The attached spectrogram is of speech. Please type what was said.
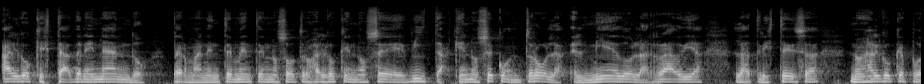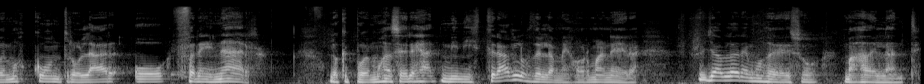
algo que está drenando permanentemente en nosotros, algo que no se evita, que no se controla. El miedo, la rabia, la tristeza, no es algo que podemos controlar o frenar. Lo que podemos hacer es administrarlos de la mejor manera. Ya hablaremos de eso más adelante.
